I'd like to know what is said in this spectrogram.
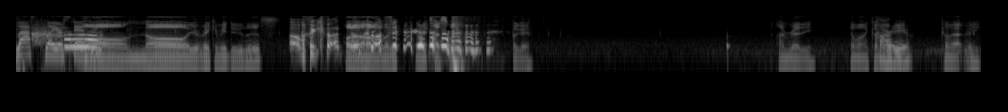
Last player oh. standing. Oh no, you're making me do this? Oh my god. Hold no on, hold on, let me, let me test one. Okay. I'm ready. Come on, come Are at me. you? Come at me.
